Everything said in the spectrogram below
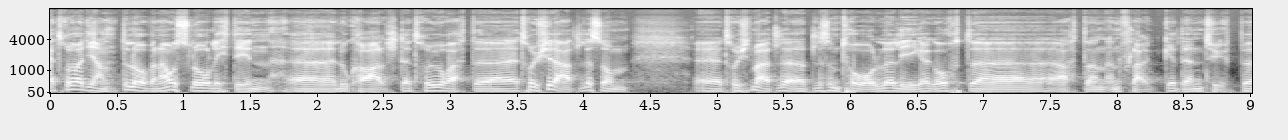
jeg tror at janteloven òg slår litt inn eh, lokalt. Jeg tror, at, eh, jeg tror ikke det er alle som, det er alle som tåler like godt eh, at en, en, flagger den type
